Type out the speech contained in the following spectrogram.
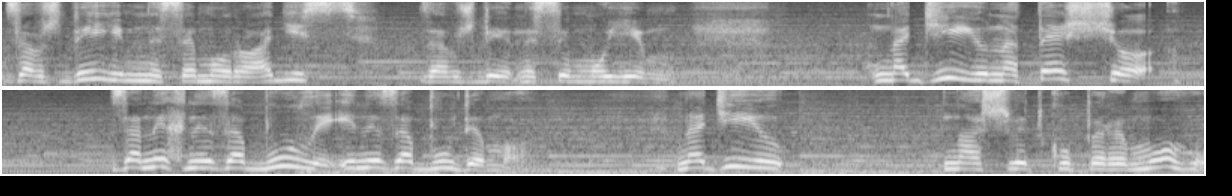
завжди їм несемо радість, завжди несемо їм надію на те, що за них не забули і не забудемо. Надію на швидку перемогу.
